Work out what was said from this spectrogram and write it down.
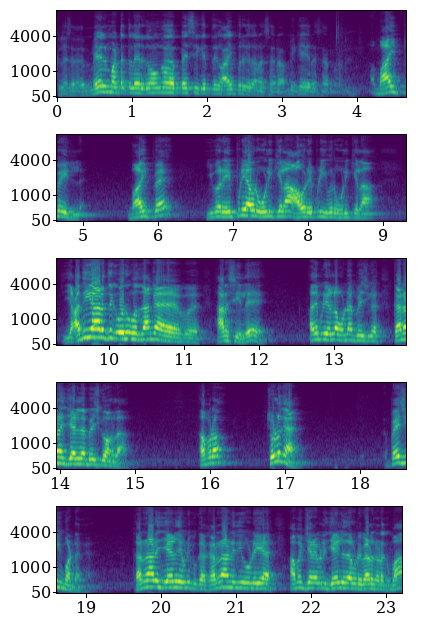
இல்லை சார் மேல் மட்டத்தில் இருக்கவங்க பேசிக்கிறதுக்கு வாய்ப்பு இருக்குது தானே சார்? அப்படி கேட்குறேன் சார் நான். வாய்ப்பே இல்லை. வாய்ப்பே இவர் எப்படி அவர் ஒழிக்கலாம் அவர் எப்படி இவர் ஒழிக்கலாம்? அதிகாரத்துக்கு வருவது தாங்க அரசியல். அது எப்படி எல்லாம் ஒன்றா பேசிக்க கருணாநிதி ஜெயலலிதா பேசிக்குவாங்களா? அப்புறம் சொல்லுங்கள் பேசிக்க மாட்டாங்க. கருணாநிதி ஜெயலலிதா எப்படி கருணாநிதியுடைய அமைச்சரவையில் ஜெயலலிதாவுடைய வேலை நடக்குமா?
